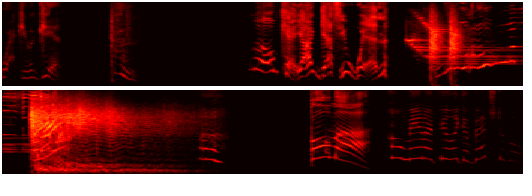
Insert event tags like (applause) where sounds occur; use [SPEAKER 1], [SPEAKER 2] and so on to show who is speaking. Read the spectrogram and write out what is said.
[SPEAKER 1] whack you again. (clears throat)
[SPEAKER 2] Okay, I guess you win.
[SPEAKER 1] Bulma!
[SPEAKER 3] Oh man, I feel like a vegetable.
